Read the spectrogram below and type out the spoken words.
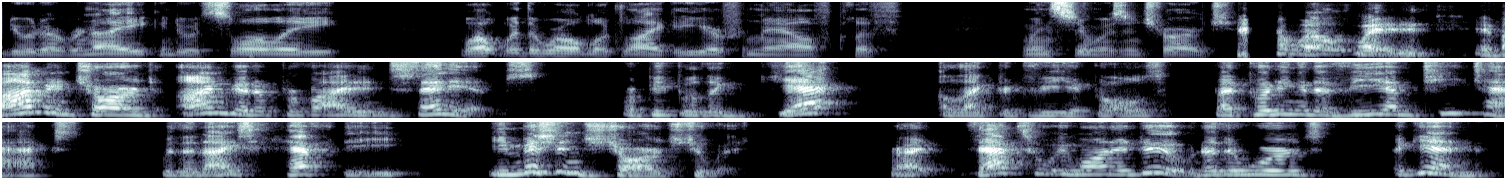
do it overnight, you can do it slowly. What would the world look like a year from now if Cliff Winston was in charge? Well, wait, if I'm in charge, I'm going to provide incentives for people to get electric vehicles by putting in a VMT tax with a nice hefty emissions charge to it. Right? That's what we want to do. In other words, again,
